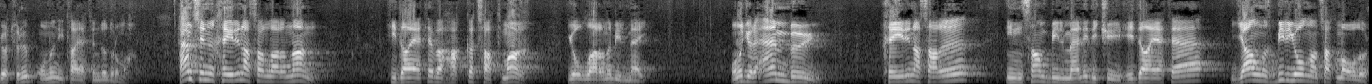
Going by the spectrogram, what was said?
götürüb onun itayətində durmaq. Həmçinin xeyrin asarlarından hidayətə və haqqa çatmaq yollarını bilmək. Ona görə ən böyük xeyrin asarı insan bilməlidir ki, hidayətə yalnız bir yolla çatmaq olur.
